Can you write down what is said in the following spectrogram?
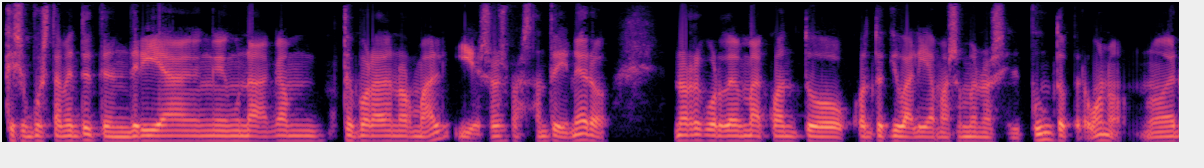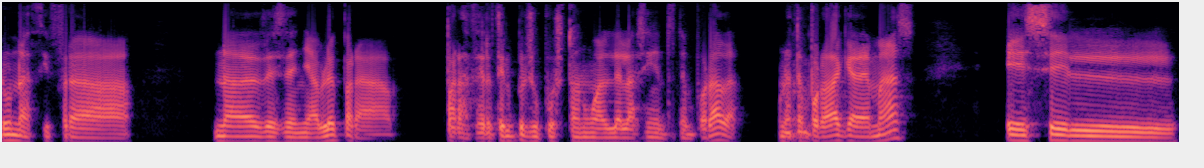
que supuestamente tendrían en una temporada normal y eso es bastante dinero. No recuerdo cuánto, cuánto equivalía más o menos el punto, pero bueno, no era una cifra nada desdeñable para, para hacerte el presupuesto anual de la siguiente temporada. Una temporada que además es el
